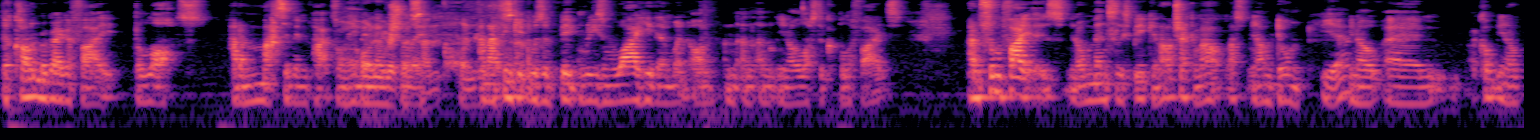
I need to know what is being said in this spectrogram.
the Conor McGregor fight, the loss, had a massive impact on him emotionally. 100%. And I think it was a big reason why he then went on and, and, and you know lost a couple of fights. And some fighters, you know, mentally speaking, I'll check them out. That's you know, I'm done. Yeah. You know, um, I couple, you know,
